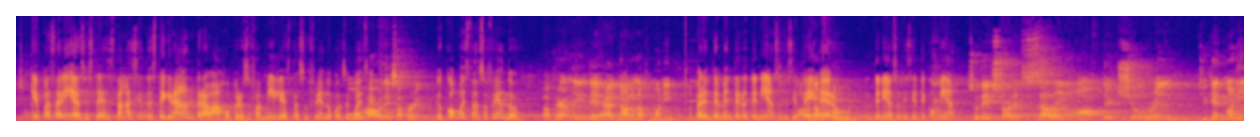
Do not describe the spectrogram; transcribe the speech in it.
result? ¿Qué pasaría si ustedes están haciendo este gran trabajo, pero su familia está sufriendo Well, how are consecuencias? they suffering? ¿Cómo están sufriendo? Apparently, they had not enough money, Aparentemente no tenían suficiente Not enough dinero, food. no tenían suficiente comida, so they started selling off their children to get money.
